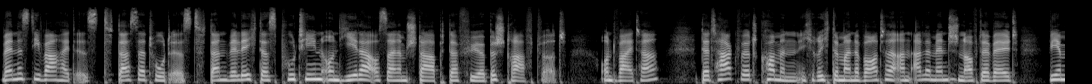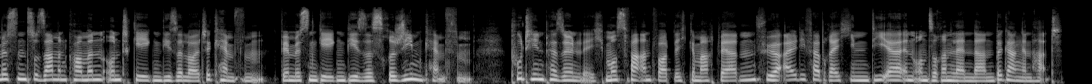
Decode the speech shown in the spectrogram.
wenn es die Wahrheit ist, dass er tot ist, dann will ich, dass Putin und jeder aus seinem Stab dafür bestraft wird. Und weiter, der Tag wird kommen, ich richte meine Worte an alle Menschen auf der Welt, wir müssen zusammenkommen und gegen diese Leute kämpfen. Wir müssen gegen dieses Regime kämpfen. Putin persönlich muss verantwortlich gemacht werden für all die Verbrechen, die er in unseren Ländern begangen hat.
